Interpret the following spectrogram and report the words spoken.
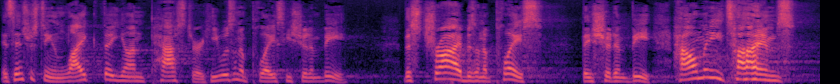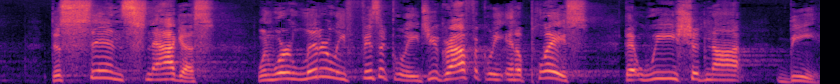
It's interesting, like the young pastor, he was in a place he shouldn't be. This tribe is in a place they shouldn't be. How many times does sin snag us when we're literally, physically, geographically in a place that we should not be?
